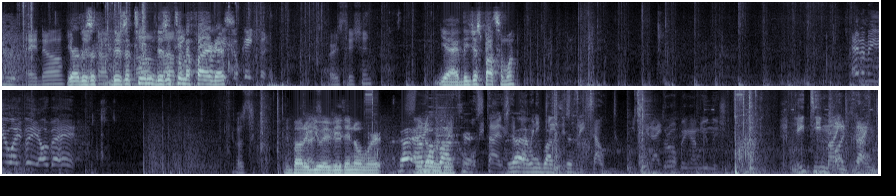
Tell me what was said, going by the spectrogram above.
idiot. I know. Yo, there's a there's a team there's a oh, team of oh, fire guys. Target location. fire station. Yeah, they just bought someone. Enemy UAV overhead. They bought a UAV. They know where. I got They ammo know where they. here. Hostiles have already cleaned this place out. 18 mine primed.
